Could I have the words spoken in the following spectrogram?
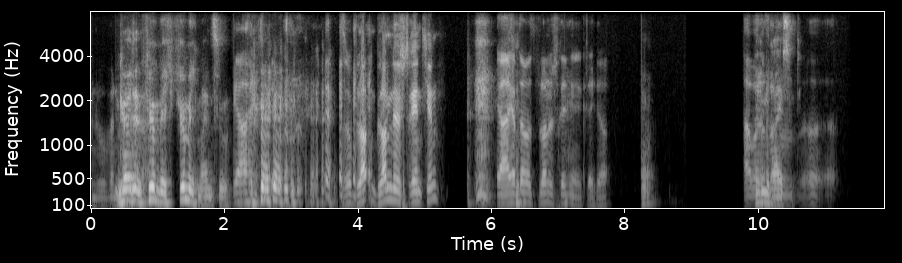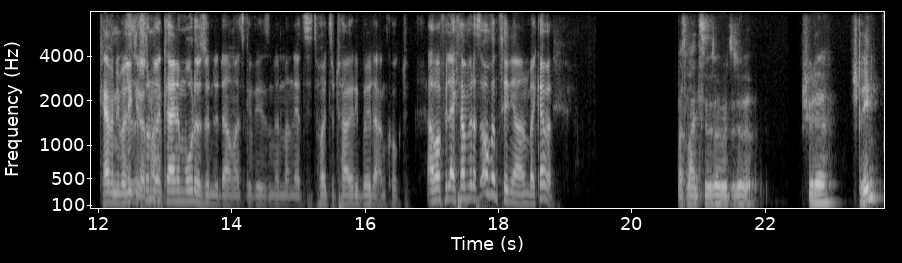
Wenn du, wenn Ja, du, für mich, für mich meinst du. Ja. So blo blonde Strähnchen. Ja, ich habe damals blonde Strähnchen gekriegt, ja. Ja. Aber das, Hinreißend. schon, äh, Kevin, das überleg ist dir das schon mal. eine kleine Modesünde damals gewesen, wenn man jetzt heutzutage die Bilder anguckt. Aber vielleicht haben wir das auch in zehn Jahren bei Kevin. Was meinst du, so, so schöne Strähnen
